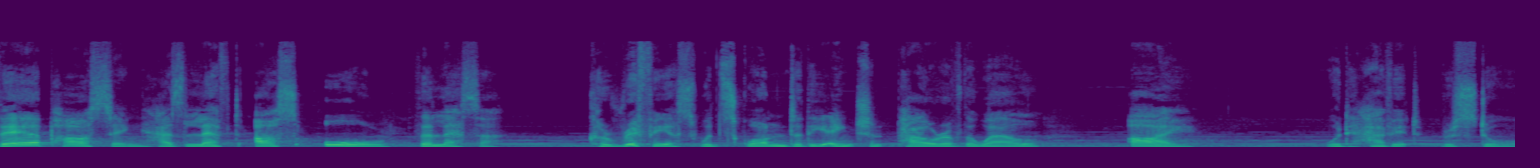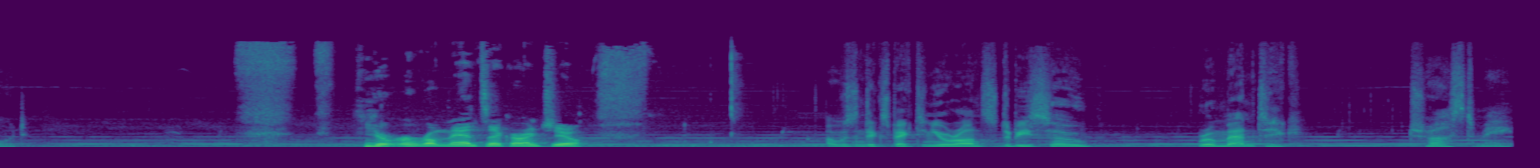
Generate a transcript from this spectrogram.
Their passing has left us all the lesser. Corypheus would squander the ancient power of the well. I would have it restored. You're a romantic, aren't you? I wasn't expecting your answer to be so... romantic. Trust me,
